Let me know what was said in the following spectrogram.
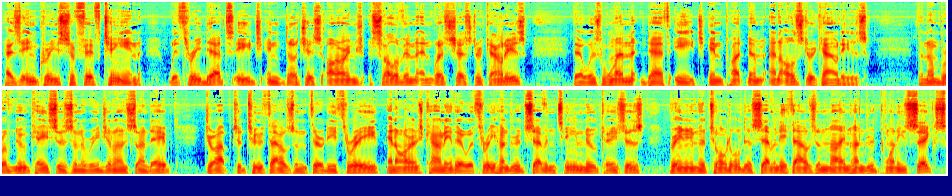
has increased to 15, with three deaths each in Dutchess, Orange, Sullivan, and Westchester counties. There was one death each in Putnam and Ulster counties. The number of new cases in the region on Sunday dropped to 2,033. In Orange County, there were 317 new cases, bringing the total to 70,926.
